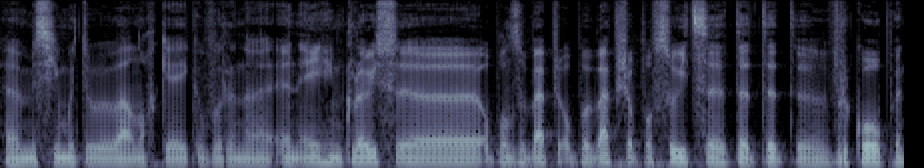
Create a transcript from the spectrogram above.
Eh, misschien moeten we wel nog kijken voor een, eh, een eigen kluis eh, op onze web, op een webshop of zoiets te, te, te verkopen.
